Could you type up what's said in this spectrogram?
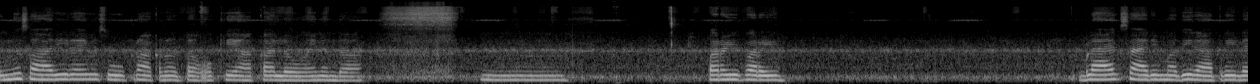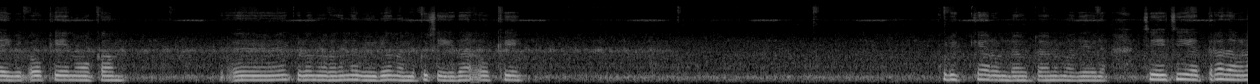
ഇന്ന് സാരി ലൈവ് സൂപ്പർ ആക്കണം കേട്ടോ. ഓക്കെ ആക്കാമല്ലോ അതിനെന്താ? പറയൂ പറയൂ. ബ്ലാക്ക് സാരി മതി രാത്രി ലൈവിൽ ഓക്കെ നോക്കാം. കിടന്നുറങ്ങുന്ന വീഡിയോ നമുക്ക് ചെയ്താൽ ഓക്കെ കുടിക്കാറുണ്ടായിട്ടാലും മതിയാവില്ല. ചേച്ചി എത്ര തവണ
